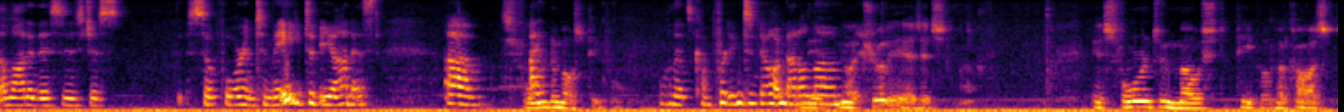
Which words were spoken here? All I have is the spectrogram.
a lot of this is just so foreign to me, to be honest. Um, It's foreign I- to most people. Well, that's comforting to know I'm not alone. No, it truly is. It's it's foreign to most people because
